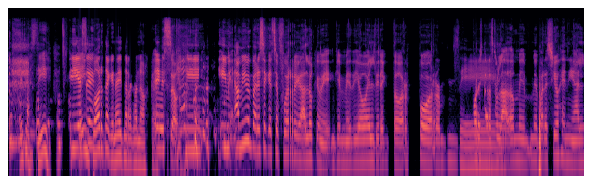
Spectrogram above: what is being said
Es así. Y ¿Qué importa que nadie te reconozca? Eso. Y, a mí me parece que ese fue el regalo que me, que me dio el director por, por estar a su lado. Me, me, pareció genial.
